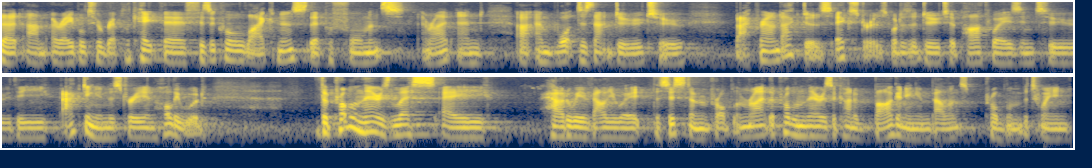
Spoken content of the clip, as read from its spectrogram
that um, are able to replicate their physical likeness, their performance, right? And, uh, and what does that do to background actors, extras? What does it do to pathways into the acting industry in Hollywood? The problem there is less a how do we evaluate the system problem, right? The problem there is a kind of bargaining imbalance problem between,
